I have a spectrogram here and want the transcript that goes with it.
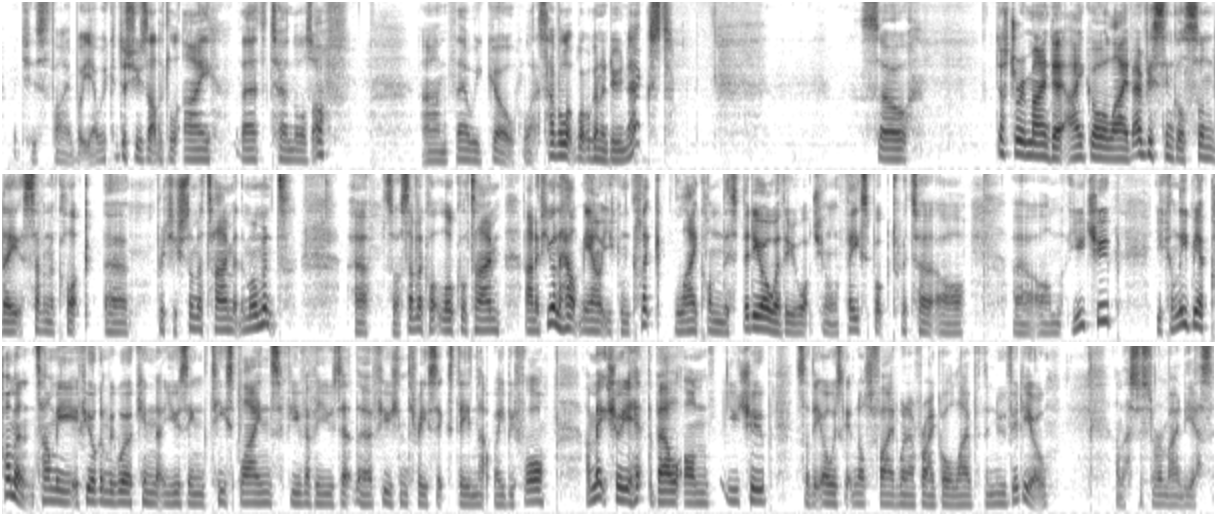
which is fine. But yeah, we could just use that little eye there to turn those off. And there we go. Let's have a look what we're going to do next. So just a reminder, I go live every single Sunday at 7 o'clock uh, British summer time at the moment. Uh, so 7 o'clock local time. And if you want to help me out, you can click like on this video, whether you're watching on Facebook, Twitter, or uh, on YouTube. You can leave me a comment and tell me if you're going to be working using T-splines, if you've ever used it, the Fusion 360 in that way before. And make sure you hit the bell on YouTube so that you always get notified whenever I go live with a new video. And that's just a reminder, yes,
